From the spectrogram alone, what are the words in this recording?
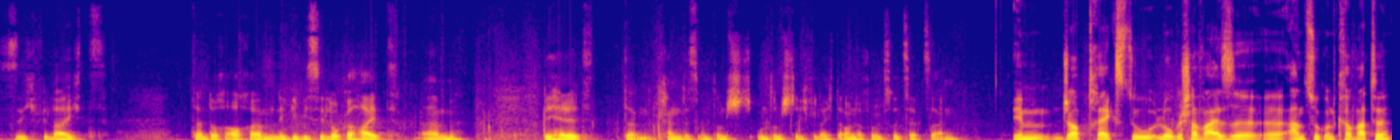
sich vielleicht dann doch auch ähm, eine gewisse Lockerheit behält, dann kann das unterm, unterm Strich vielleicht auch ein Erfolgsrezept sein. Im Job trägst du logischerweise äh, Anzug und Krawatte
